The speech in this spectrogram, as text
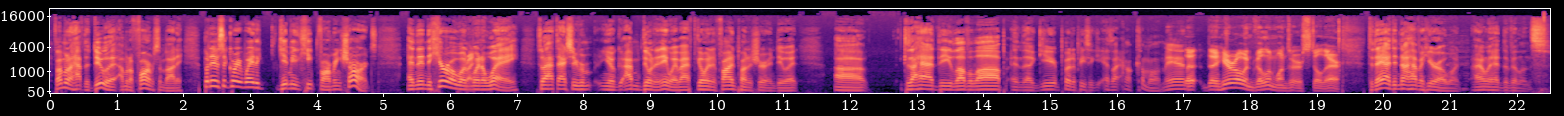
If I'm going to have to do it, I'm going to farm somebody. But it was a great way to get me to keep farming shards. And then the hero one Right. went away, so I have to actually, you know, I'm doing it anyway, but I have to go in and find Punisher and do it. Uh, Because I had the level up and the gear, put a piece of gear. It's like, oh, come on, man. the the hero and villain ones are still there. Today I did not have a hero one. I only had the villains.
